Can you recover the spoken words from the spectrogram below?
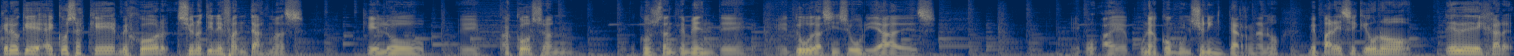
creo que hay cosas que mejor, si uno tiene fantasmas que lo eh, acosan constantemente, dudas, inseguridades, una convulsión interna, ¿no? Me parece que uno debe dejar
